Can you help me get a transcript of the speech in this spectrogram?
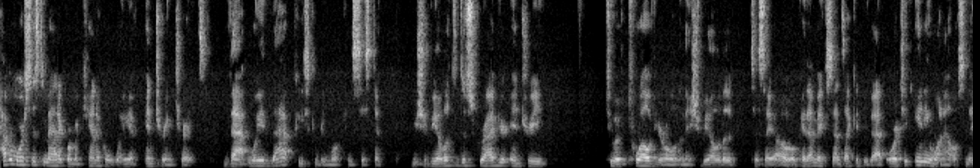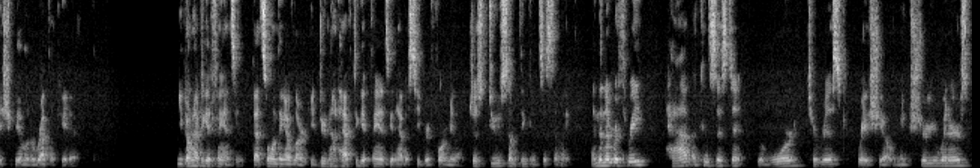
have a more systematic or mechanical way of entering trades. That way, that piece can be more consistent. You should be able to describe your entry to a 12 year old and they should be able to, to say, oh, okay, that makes sense, I could do that, or to anyone else and they should be able to replicate it. You don't have to get fancy. That's the one thing I've learned. You do not have to get fancy and have a secret formula. Just do something consistently. And then number three, have a consistent reward to risk ratio. Make sure your winners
